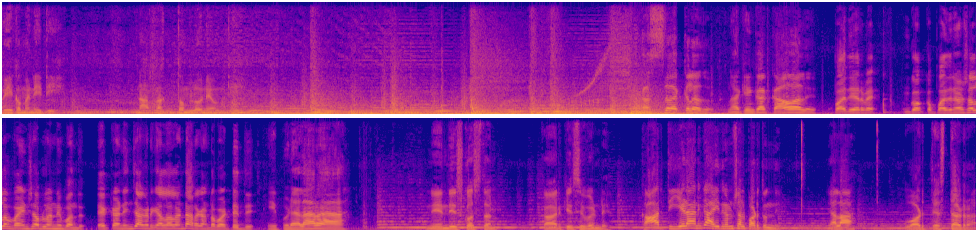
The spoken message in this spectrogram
వేగం అనేది నా రక్తంలోనే ఉంది. అస్సలు ఎక్కలేదు నాకు ఇంకా కావాలి పది ఇరవై ఇంకొక పది నిమిషాల్లో వైన్ షాపులు అన్ని బంద్ ఎక్కడి నుంచి అక్కడికి వెళ్ళాలంటే అరగంట పట్టిద్ది ఇప్పుడు ఎలా రా నేను తీసుకొస్తాను కార్ కేసు ఇవ్వండి కార్ తీయడానికి ఐదు నిమిషాలు పడుతుంది ఎలా వాడు తెస్తాడ్రా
